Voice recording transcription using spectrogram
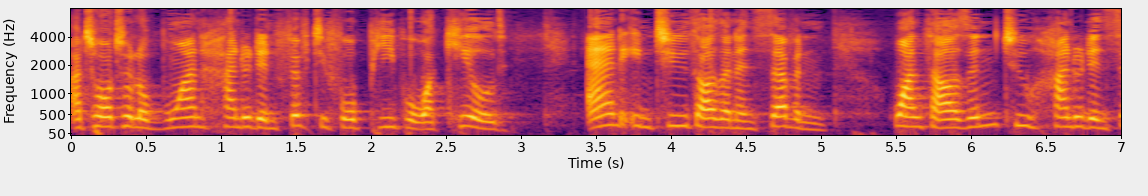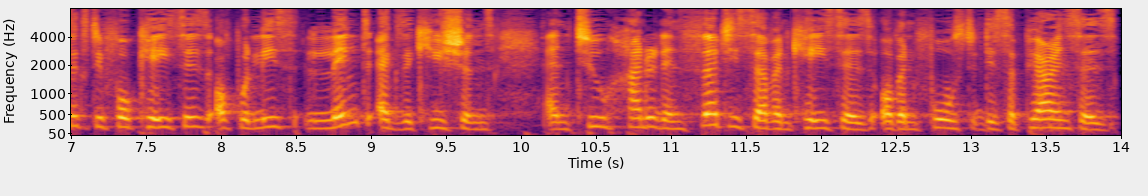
a total of 154 people were killed, and in 2007, 1,264 cases of police linked executions and 237 cases of enforced disappearances.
